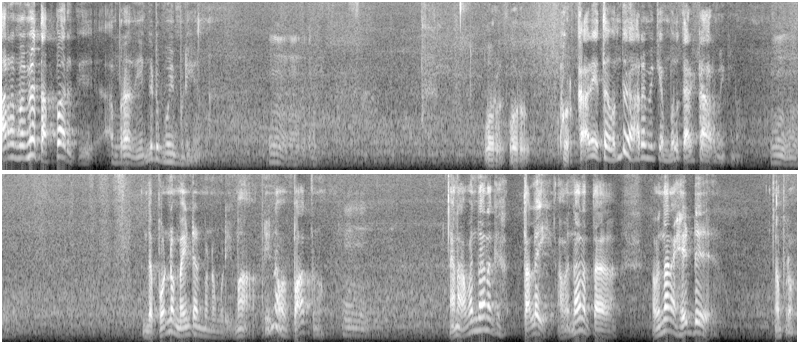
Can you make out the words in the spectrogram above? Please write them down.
ஆரம்பமே தப்பா இருக்கு. அப்புறம் அது எங்கிட்டு போய் முடியும்? ஒரு ஒரு ஒரு காரியத்தை வந்து ஆரம்பிக்கும் போது கரெக்டாக ஆரம்பிக்கணும். இந்த பொண்ணை மெயின்டைன் பண்ண முடியுமா அப்படின்னு அவன் பார்க்கணும். ஆனால் அவன் தானே தலை அவன் தானே த அவன் தானே ஹெட்டு அப்புறம்?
